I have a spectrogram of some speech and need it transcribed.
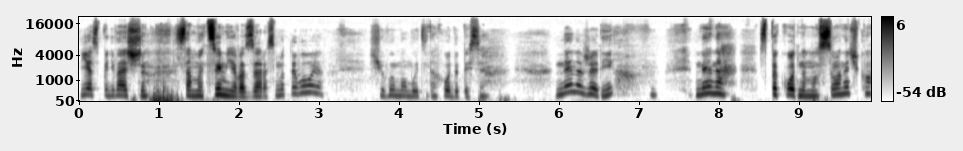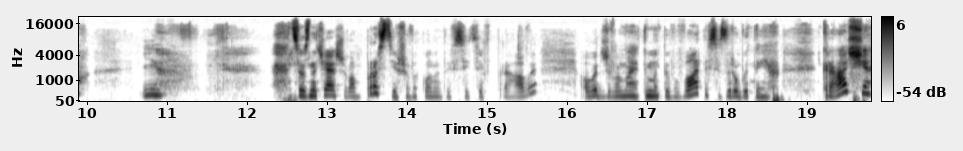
Я сподіваюся, що саме цим я вас зараз мотивую, що ви, мабуть, знаходитеся не на жарі, не на спекотному сонечку. І це означає, що вам простіше виконувати всі ці вправи. А Отже, ви маєте мотивуватися, зробити їх краще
